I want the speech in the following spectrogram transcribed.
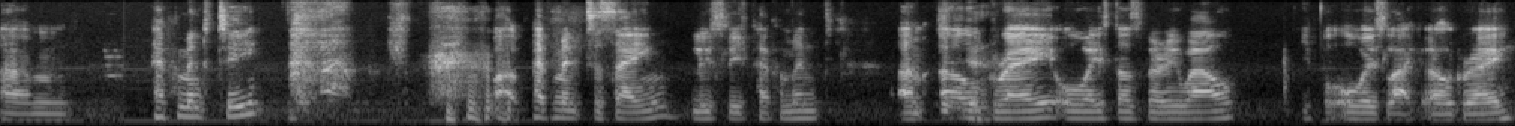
Um, peppermint tea. well, peppermint tisane, loose leaf peppermint. Um, Earl yeah. Grey always does very well. People always like Earl Grey.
